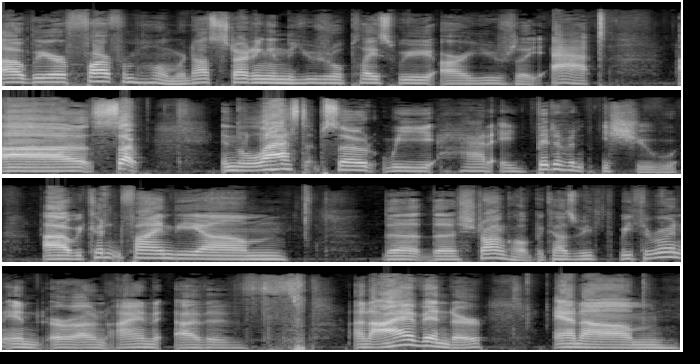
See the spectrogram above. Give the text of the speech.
uh, we are far from home. We're not starting in the usual place we are usually at. Uh, so, in the last episode we had a bit of an issue. Uh, we couldn't find the um the the stronghold because we we threw an end or an iron an eye of ender and um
